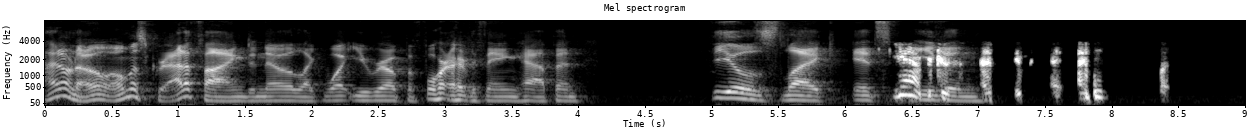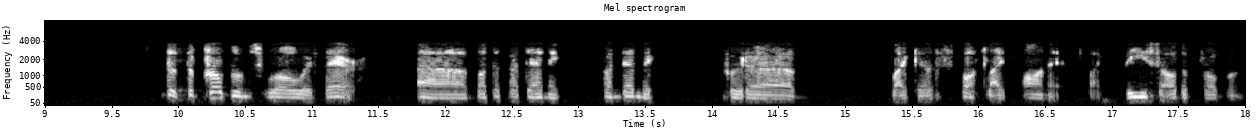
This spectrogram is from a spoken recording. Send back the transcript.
I don't know, almost gratifying to know like what you wrote before everything happened feels like it's yeah, even. Because I, I think the, the problems were always there, uh, but the pandemic pandemic put a like a spotlight on it. Like these are the problems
